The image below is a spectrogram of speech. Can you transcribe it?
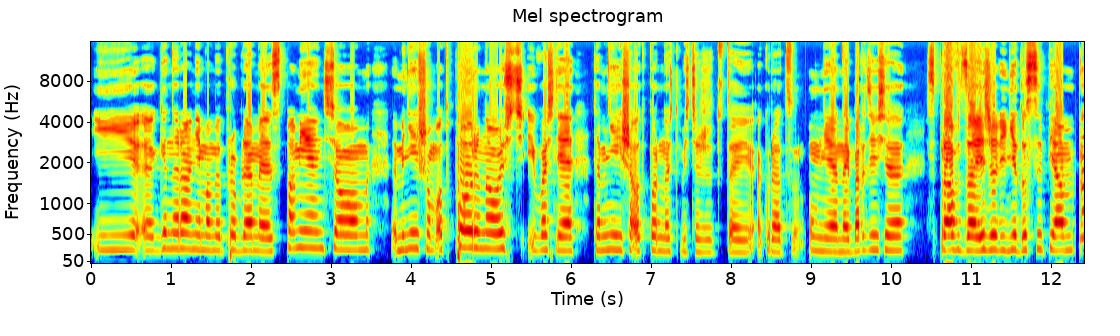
i e, generalnie mamy problemy z pamięcią, mniejszą odporność i właśnie ta mniejsza odporność myślę, że tutaj akurat u mnie najbardziej się sprawdza, jeżeli nie dosypiam. No,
